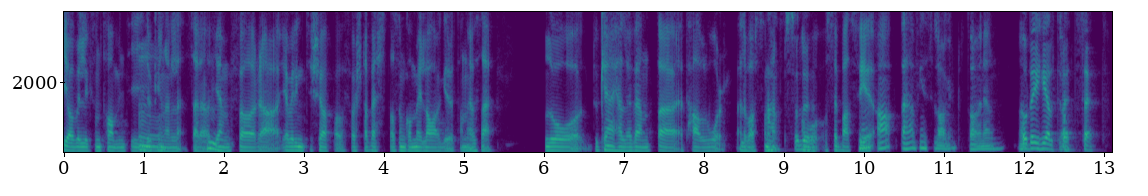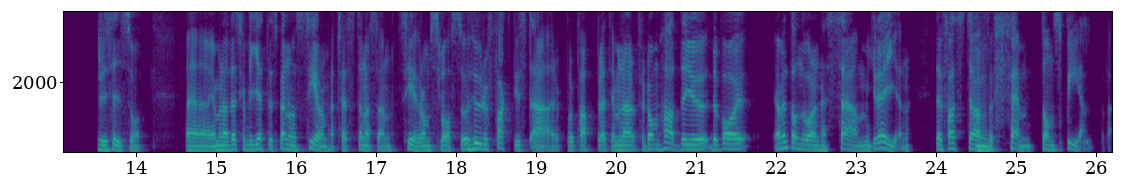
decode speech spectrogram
Jag vill liksom ta min tid Mm. och kunna så här, Mm. jämföra. Jag vill inte köpa första bästa som kommer i lager utan jag vill så här, då, då kan jag hellre vänta ett halvår eller vad som Absolut. helst. Och, och så bara se, Mm. ja det här finns i lager, då tar vi den. Ja. Och det är helt Ja. rätt sätt. Precis så. Eh, jag menar, det ska bli jättespännande att se de här testerna sen. Se hur de slåss och hur det faktiskt är på pappret. Jag menar, för de hade ju, det var jag vet inte om det var den här SAM-grejen. Det fanns stöd Mm. för 15 spel. På det.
